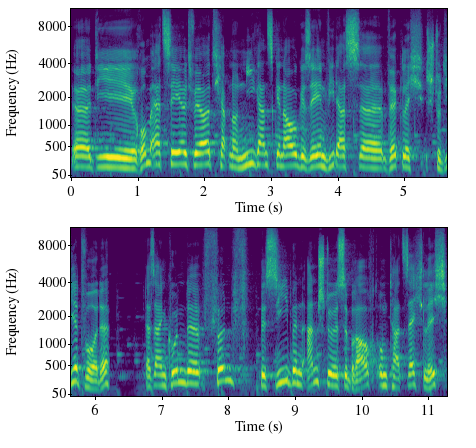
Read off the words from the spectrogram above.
die rumerzählt wird. Ich habe noch nie ganz genau gesehen, wie das äh, wirklich studiert wurde, dass ein Kunde fünf bis sieben Anstöße braucht, um tatsächlich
